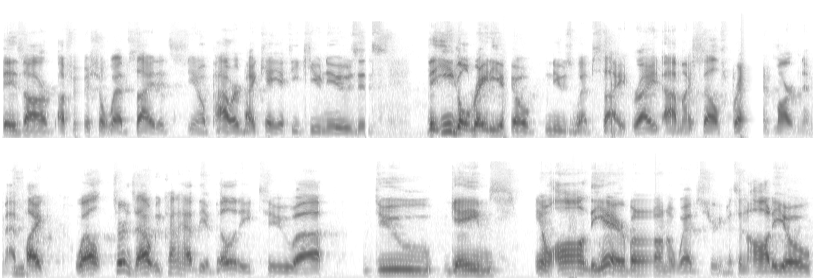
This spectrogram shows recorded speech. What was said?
is our official website. It's you know powered by KFEQ News. It's the Eagle Radio News website, right? Uh, myself, Brent Martin, and Matt Pike. Well, turns out we kind of have the ability to uh, do games, you know, on the air, but on a web stream. It's an audio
